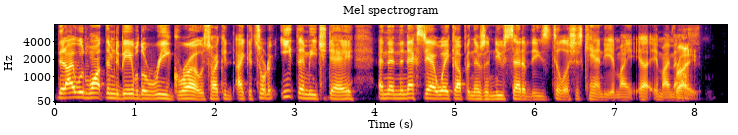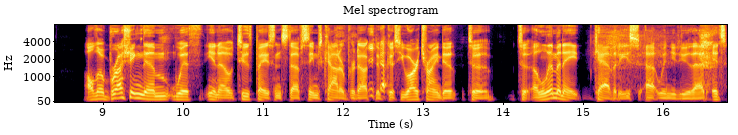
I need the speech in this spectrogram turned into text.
that I would want them to be able to regrow, so I could I could sort of eat them each day, and then the next day I wake up and there's a new set of these delicious candy in my uh, in my mouth. Right. Although brushing them with you know toothpaste and stuff seems counterproductive because you are trying to to to eliminate cavities uh, when you do that. It's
